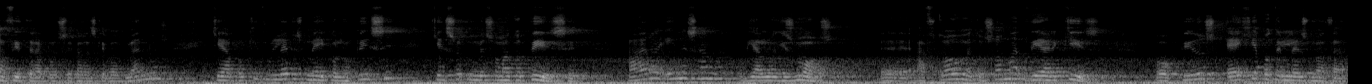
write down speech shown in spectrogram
βαθύτερα πώς είσαι κατασκευασμένος και από εκεί δουλεύεις με εικονοποίηση και με σωματοποίηση. Άρα είναι σαν διαλογισμός. Ε, αυτό με το σώμα διαρκής, ο οποίος έχει αποτελέσματα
